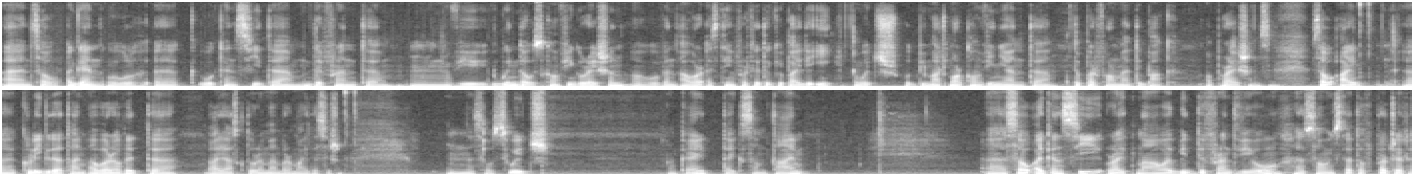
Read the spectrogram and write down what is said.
and so again we will uh, we can see the different uh, mm, view windows configuration uh, within our STM32Cube IDE which would be much more convenient uh, to perform a debug operations. So I uh, click that I'm aware of it uh, I ask to remember my decision. Mm, so switch. Okay takes some time uh, so I can see right now a bit different view. Uh, so instead of Project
